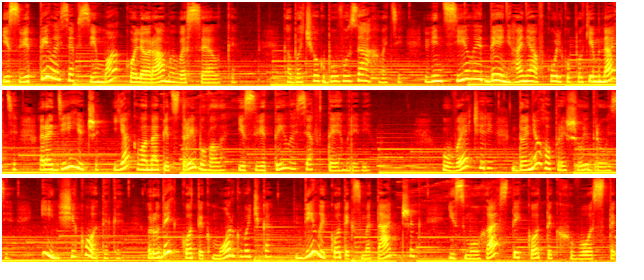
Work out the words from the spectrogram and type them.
і світилася всіма кольорами веселки. Кабачок був у захваті. Він цілий день ганяв кульку по кімнаті, радіючи, як вона підстрибувала і світилася в темряві. Увечері до нього прийшли друзі, інші котики, рудий котик морквочка, білий котик сметанчик і смугастий котик хвостик.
